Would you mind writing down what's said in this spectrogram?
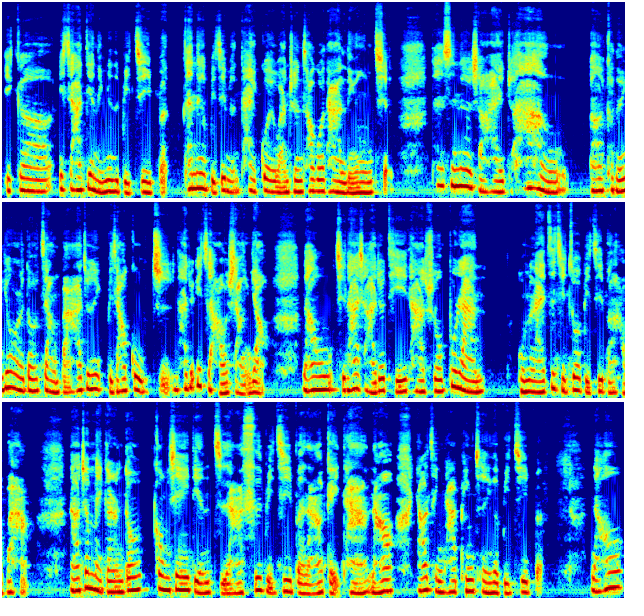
一个一家店里面的笔记本，他那个笔记本太贵，完全超过他的零用钱。但是那个小孩他很。呃，可能幼儿都这样吧，他就是比较固执，他就一直好想要。然后其他小孩就提议他说：“不然我们来自己做笔记本好不好？”然后就每个人都贡献一点纸啊，撕笔记本，然后给他，然后邀请他拼成一个笔记本。然后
